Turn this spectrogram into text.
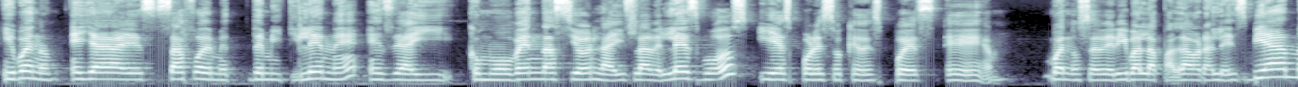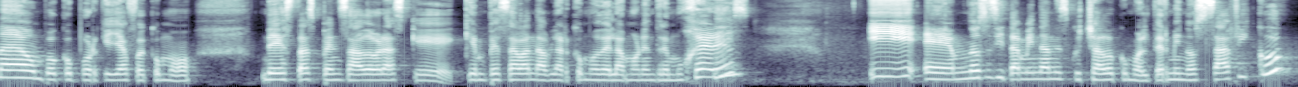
Y bueno, ella es Safo de, Mitilene, es de ahí, como ven, nació en la isla de Lesbos y es por eso que después, eh, bueno, se deriva la palabra lesbiana, un poco porque ella fue como de estas pensadoras que, que empezaban a hablar como del amor entre mujeres. Y eh, no sé si también han escuchado como el término sáfico,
